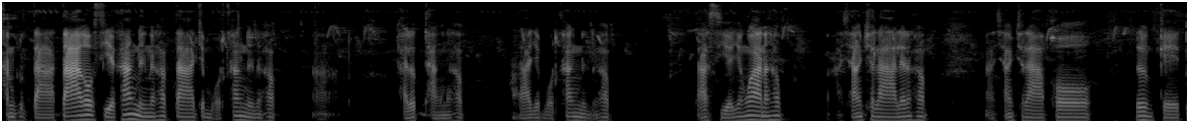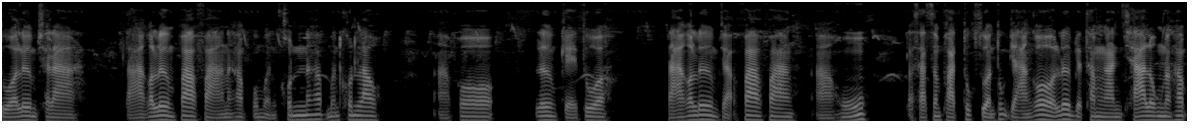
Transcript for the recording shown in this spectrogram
คันคุณตาตาก็เสียข้างหนึ่งนะครับ ตาจะบอดข้างหนึ่งนะครับถ่ายรถถังนะครับ ตาจะบอดข้างหนึ่งนะครับ ตาเสียยังว่านะครับช้างชราแล้วนะครับช้างชราพอ เริ่มแก่ตัวเริ่มชรา ตาก็เริ่มฝ้าฟางนะครับ ก็เหมือนคนนะครับ เหมือนคนเราอ่าพอเริ่มแก่ตัว ตาก็เริ่มจะฝ้าฟางอ่าหูประสาทสัมผัสทุกส่วนทุกอย่างก็เริ่มจะทำงานช้าลงนะครับ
